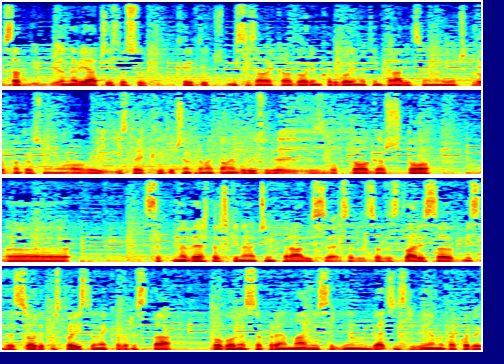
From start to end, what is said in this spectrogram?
sad navijači isto su kritični, mislim sada kao govorim kad govorimo o tim tradicionalnim navijačkim grupama, to ćemo ovaj, isto je kritično prema tome, budući da zbog toga što e, se na veštački način pravi sve. Sad, sad stvari sa, mislim da se ovdje postoji isto neka vrsta tog odnosa prema manjim sredinama i većim sredinama, tako da je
